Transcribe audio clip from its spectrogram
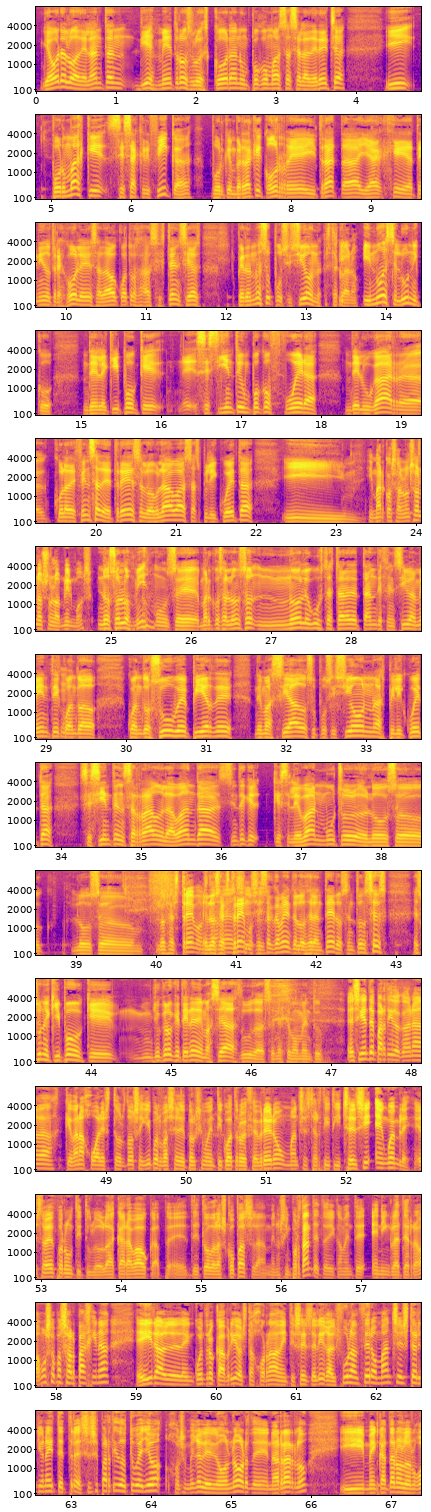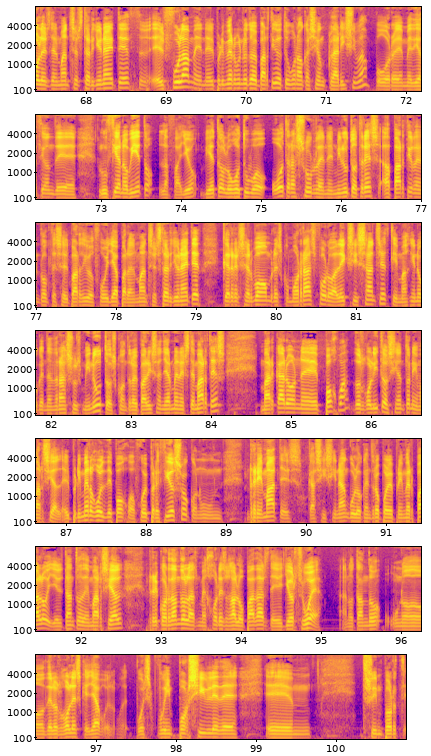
Y ahora lo adelantan 10 metros, lo escoran un poco más hacia la derecha y por más que se sacrifica, porque en verdad que corre y trata, ya que ha tenido tres goles, ha dado cuatro asistencias, pero no es su posición. Está claro. Y, y no es el único del equipo que eh, se siente un poco fuera de lugar. eh, con la defensa de tres, lo hablabas, Aspilicueta y... Y Marcos Alonso no son los mismos. No son los mismos. eh, Marcos Alonso no le gusta estar tan defensivamente. Cuando, cuando sube, pierde demasiado su posición. Aspilicueta se siente encerrado en la banda, siente que, que se le van mucho los... eh, los, eh, Los extremos. los también, extremos, sí, sí. exactamente, los delanteros. Entonces, es un equipo que yo creo que tiene demasiadas dudas en este momento. El siguiente partido que van, a, que van a jugar estos dos equipos va a ser el próximo 24 de febrero, un Manchester City-Chelsea en Wembley, esta vez por un título, la Carabao Cup eh, de todas las copas, la menos importante teóricamente en Inglaterra. Vamos a pasar página e ir al encuentro que abrió esta jornada 26 de Liga, el Fulham 0, Manchester United 3. Ese partido tuve yo, José Miguel, el honor de narrarlo y me encantaron los goles del Manchester United. El Fulham en el primer minuto de partido tuvo una ocasión clarísima por eh, mediación de Luciano Vieto, la falló Vieto, luego tuvo otra surla en el minuto 3, a partir de entonces el partido fue ya para el Manchester United, que reservó hombres como Rashford o Alexis Sánchez, que imagino que tendrán sus minutos contra el Paris Saint-Germain este martes. Marcaron eh, dos golitos y Anthony Martial. El primer gol de Pogba fue precioso, con un remates casi sin ángulo que entró por el primer palo, y el tanto de Martial recordando las mejores galopadas de George Weah anotando uno de los goles que ya pues, fue imposible de eh,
